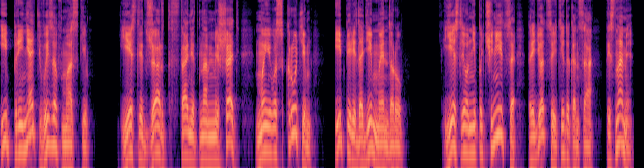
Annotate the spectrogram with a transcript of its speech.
и принять вызов маски. Если Джард станет нам мешать, мы его скрутим и передадим Мендору. Если он не подчинится, придется идти до конца. Ты с нами?»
